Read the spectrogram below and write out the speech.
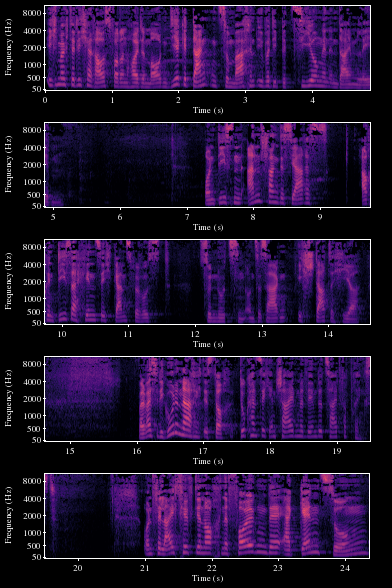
Ich möchte dich herausfordern, heute Morgen dir Gedanken zu machen über die Beziehungen in deinem Leben. Und diesen Anfang des Jahres auch in dieser Hinsicht ganz bewusst zu nutzen und zu sagen, ich starte hier. Weil weißt du, die gute Nachricht ist doch, du kannst dich entscheiden, mit wem du Zeit verbringst. Und vielleicht hilft dir noch eine folgende Ergänzung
